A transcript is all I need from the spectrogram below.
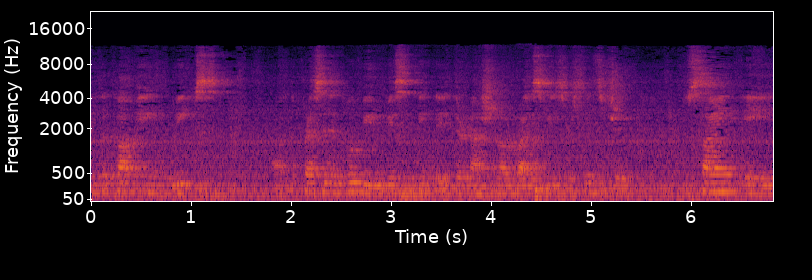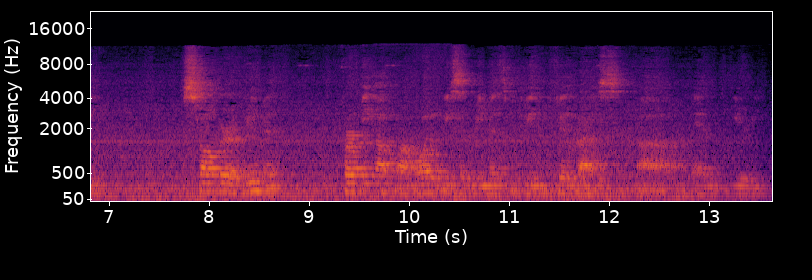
in the coming weeks, President be visiting the International Rice Research Institute to sign a stronger agreement, firming up uh, all of these agreements between PhilRice uh, and IRRI.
